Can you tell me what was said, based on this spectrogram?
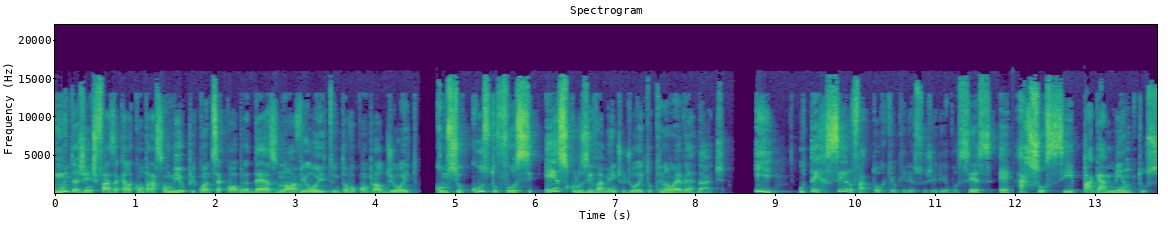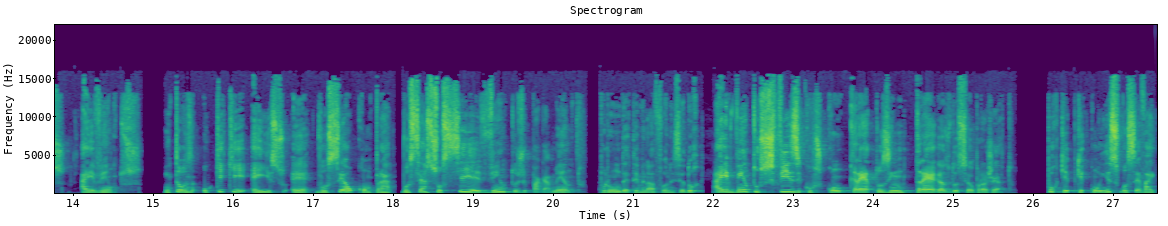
Muita gente faz aquela comparação míope. Quanto você cobra? 10, 9, 8. Então vou comprar o de 8. Como se o custo fosse exclusivamente o de 8, o que não é verdade. E o terceiro fator que eu queria sugerir a vocês é associe pagamentos a eventos. Então, o que, que é isso? É você ao comprar, você associa eventos de pagamento por um determinado fornecedor a eventos físicos concretos e entregas do seu projeto. Por quê? Porque com isso você vai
